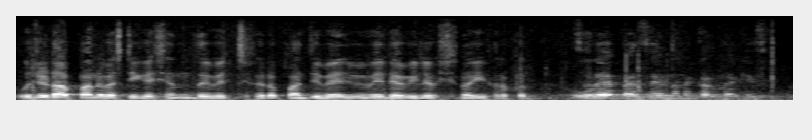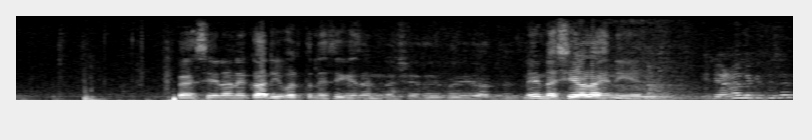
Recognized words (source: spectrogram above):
ਉਹ ਜਿਹੜਾ ਆਪਾਂ ਇਨਵੈਸਟੀਗੇਸ਼ਨ ਦੇ ਵਿੱਚ ਫਿਰ ਆਪਾਂ ਜਿਵੇਂ ਜਿਵੇਂ ਰੈਵੀਲੇਸ਼ਨ ਹੋਈ ਫਿਰ ਆਪਾਂ ਸਰ ਇਹ ਪੈਸੇ ਇਹਨਾਂ ਨੇ ਕਰਨਾ ਕੀ ਸੀ? ਪੈਸੇ ਇਹਨਾਂ ਨੇ ਘਰ ਹੀ ਵਰਤਨੇ ਸੀਗੇ ਸਰ ਨਸ਼ੇ ਦੇ ਕੋਈ ਆਦਤ ਨਹੀਂ ਨਸ਼ੇ ਵਾਲਾ ਹੀ ਨਹੀਂ ਹੈ। ਰਹਿਣ ਵਾਲੇ ਕਿੱਥੇ ਸਰ?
